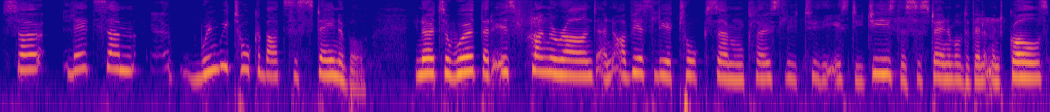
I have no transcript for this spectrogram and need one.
So let's um, when we talk about sustainable, you know, it's a word that is flung around, and obviously it talks um, closely to the SDGs, the Sustainable Development Goals.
